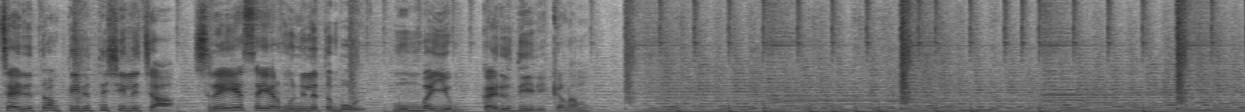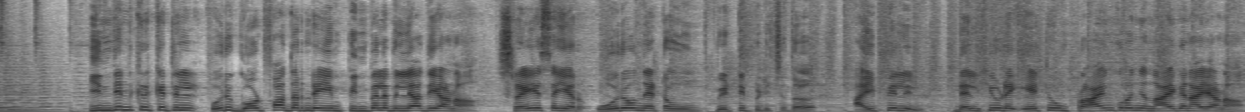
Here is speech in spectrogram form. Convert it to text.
ചരിത്രം തിരുത്തിശീലിച്ച ശീലിച്ച ശ്രേയസ് മുന്നിലെത്തുമ്പോൾ മുംബൈയും കരുതിയിരിക്കണം. ഇന്ത്യൻ ക്രിക്കറ്റിൽ ഒരു ഗോഡ്ഫാദറിന്റെയും പിൻബലമില്ലാതെയാണ് ശ്രേയസ് അയ്യർ ഓരോ നേട്ടവും വെട്ടിപ്പിടിച്ചത്. ഐ പി എല്ലിൽ ഡൽഹിയുടെ ഏറ്റവും പ്രായം കുറഞ്ഞ നായകനായാണ്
